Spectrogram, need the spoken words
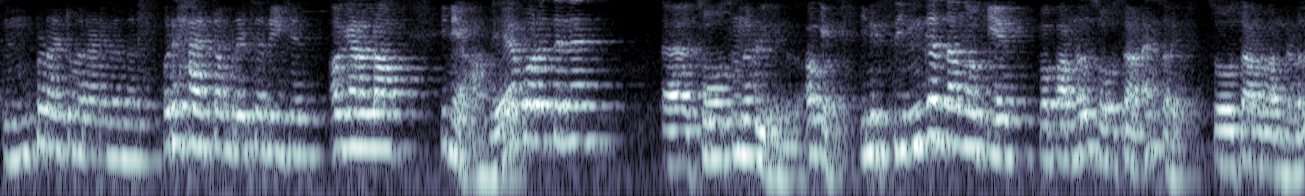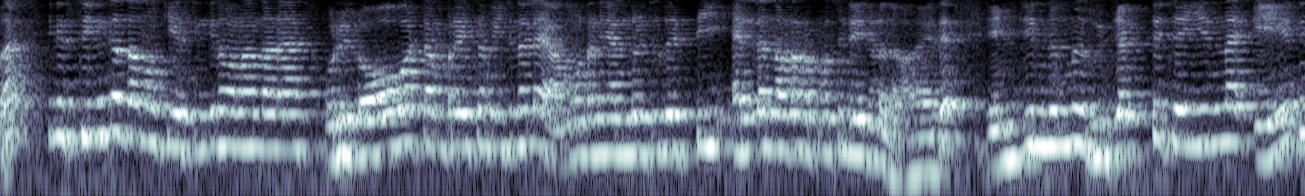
സിമ്പിൾ ആയിട്ട് പറയുകയാണെങ്കിൽ എന്താണ്? ഒരു ഹയർ ടെമ്പറേച്ചർ റീജിയൻ ഓക്കെ ആണല്ലോ? ഇനി അതേപോലെ തന്നെ സോഴ്സ് എന്ന് വിളിക്കുന്നത്. ഓക്കെ ഇനി സിങ്ക് എന്താ നോക്കിയേ? ഇപ്പൊ പറഞ്ഞത് സോസ് ആണ്. സോറി സോസ് ആണ് പറഞ്ഞിട്ടുള്ളത്. ഇനി സിങ്ക് എന്താ നോക്കിയേ? സിങ്ക് എന്ന് പറഞ്ഞാൽ എന്താണ്? ഒരു ലോവർ ടെമ്പറേച്ചർ റീജിയൻ അല്ലേ? അതുകൊണ്ടാണ് ഞാൻ എന്ത് വിളിച്ചത്? ടി എൽ എന്നാണ് റെപ്രസെന്റ് ചെയ്തിട്ടുള്ളത്. അതായത് എഞ്ചിൻ നിന്ന് റിജക്ട് ചെയ്യുന്ന ഏത്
